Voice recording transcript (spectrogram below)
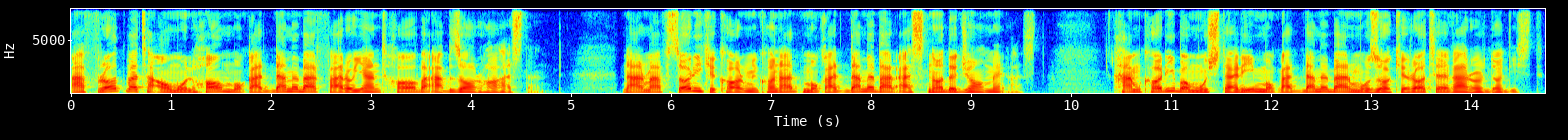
افراد و تعامل ها مقدم بر فرایندها و ابزارها هستند. نرم افزاری که کار می کند مقدم بر اسناد جامع است. همکاری با مشتری مقدم بر مذاکرات قراردادی است.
